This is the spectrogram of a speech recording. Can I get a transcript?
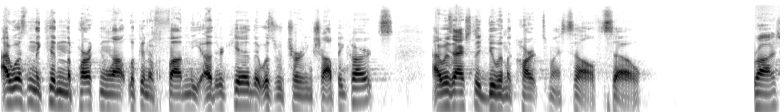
I wasn't the kid in the parking lot looking to fund the other kid that was returning shopping carts. I was actually doing the carts myself, so. Raj?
